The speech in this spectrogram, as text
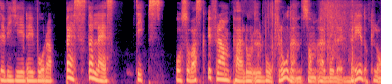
där vi ger dig våra bästa lästips och så vaskar vi fram pärlor ur bokfloden som är både bred och lång.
